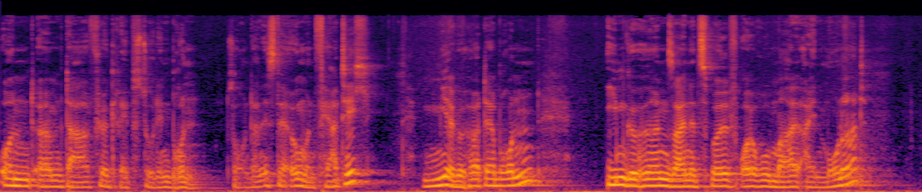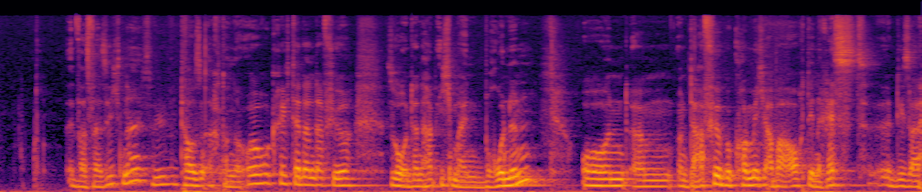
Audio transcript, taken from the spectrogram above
und ähm, dafür gräbst du den Brunnen. So, und dann ist er irgendwann fertig. Mir gehört der Brunnen. Ihm gehören seine 12 Euro mal einen Monat was weiß ich, ne? 1800 Euro kriegt er dann dafür. So, und dann habe ich meinen Brunnen und, ähm, und dafür bekomme ich aber auch den Rest dieser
